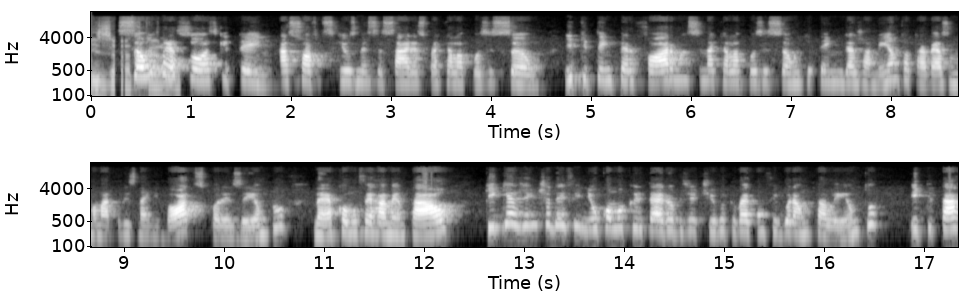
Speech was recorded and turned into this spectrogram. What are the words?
Exato São Carol. pessoas que têm as soft skills necessárias para aquela posição e que têm performance naquela posição e que têm engajamento através de uma matriz Ninebox, por exemplo, né, como ferramental. O que, que a gente definiu como critério objetivo que vai configurar um talento e que está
